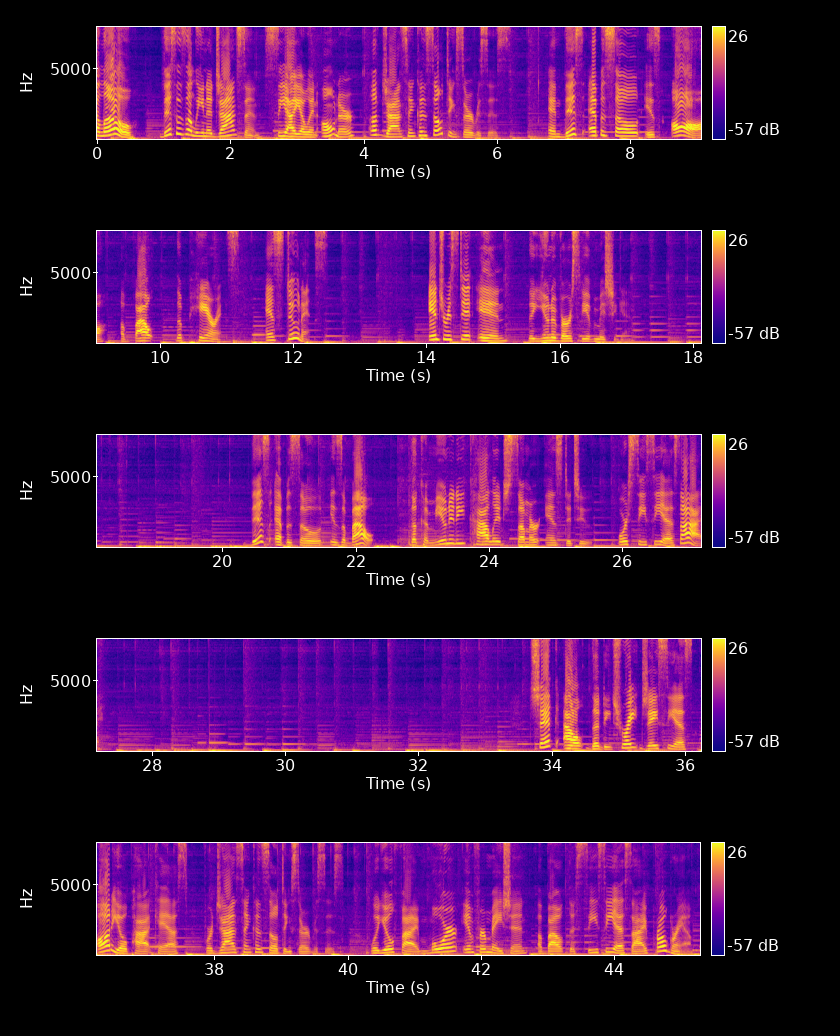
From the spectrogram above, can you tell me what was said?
Hello, this is Alina Johnson, CIO and owner of Johnson Consulting Services. And this episode is all about the parents and students interested in the University of Michigan. This episode is about the Community College Summer Institute, or CCSI. Check out the Detroit JCS audio podcast for Johnson Consulting Services, where you'll find more information about the CCSI program.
